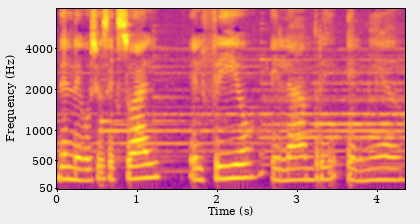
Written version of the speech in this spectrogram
del negocio sexual, el frío, el hambre, el miedo.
